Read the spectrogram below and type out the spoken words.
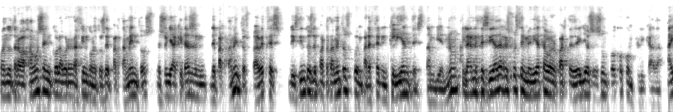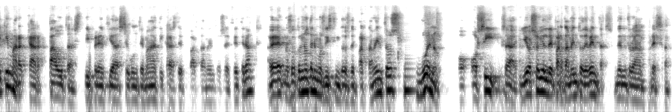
cuando trabajamos en colaboración con otros departamentos, eso ya quizás en departamentos, pero a veces distintos departamentos pueden parecer en clientes también, ¿no? La necesidad de respuesta inmediata por parte de ellos es un poco complicada. Hay que marcar pautas diferenciadas según temáticas, departamentos, etcétera. A ver, nosotros no tenemos distintos departamentos. Bueno, o, sí, o sea, yo soy el departamento de ventas dentro de la empresa.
